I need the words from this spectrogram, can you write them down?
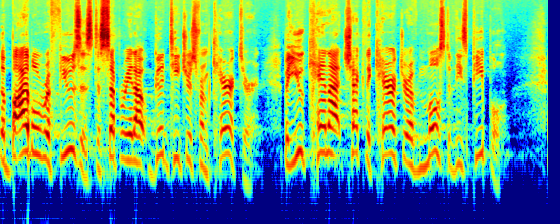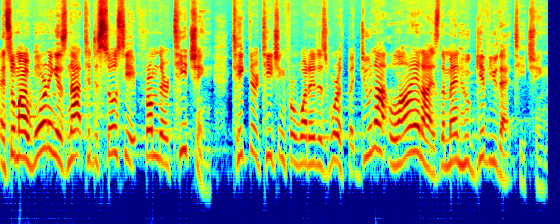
The Bible refuses to separate out good teachers from character, but you cannot check the character of most of these people. And so, my warning is not to dissociate from their teaching. Take their teaching for what it is worth, but do not lionize the men who give you that teaching.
